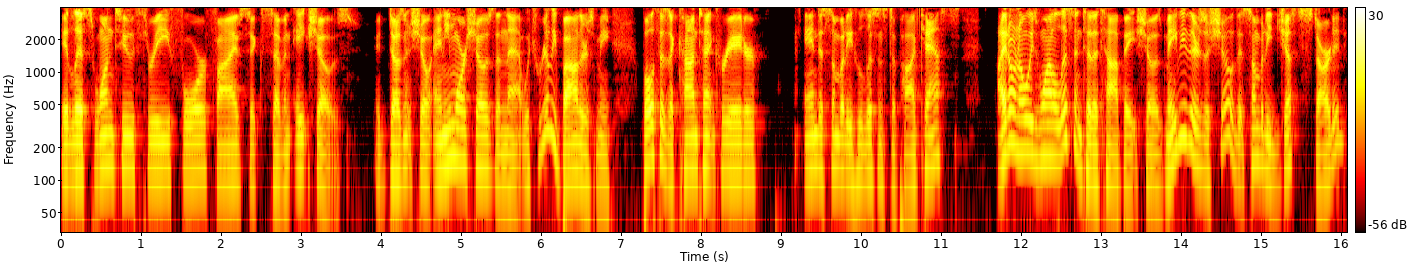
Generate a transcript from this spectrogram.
it lists one, two, three, four, five, six, seven, eight shows. It doesn't show any more shows than that, which really bothers me, both as a content creator and as somebody who listens to podcasts. I don't always want to listen to the top eight shows. Maybe there's a show that somebody just started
